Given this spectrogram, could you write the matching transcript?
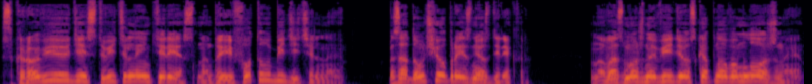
С кровью действительно интересно, да и фото убедительное, задумчиво произнес директор. Но, возможно, видео с Копновым ложное.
